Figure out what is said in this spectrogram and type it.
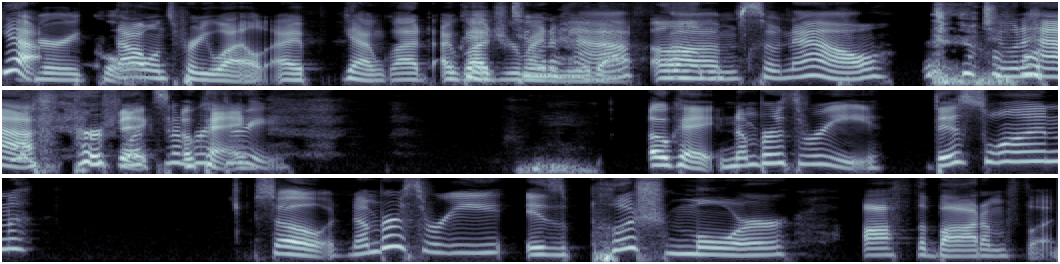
yeah Very cool. that one's pretty wild. I yeah i'm glad i'm Okay, glad you reminded me of that. um Um, so now two and a half. perfect. okay. three? Okay, number three. This one. So number three is push more off the bottom foot.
